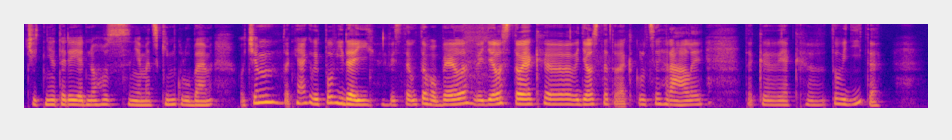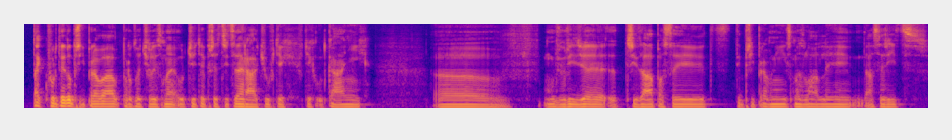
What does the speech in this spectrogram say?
včetně tedy jednoho s německým klubem. O čem tak nějak vypovídají? Vy jste u toho byl, viděl jste to, jak, viděl jste to, jak kluci hráli, tak jak to vidíte? Tak furt je to příprava, protočili jsme určitě přes 30 hráčů v těch, v těch utkáních. Uh, můžu říct, že tři zápasy, ty přípravní jsme zvládli, dá se říct,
